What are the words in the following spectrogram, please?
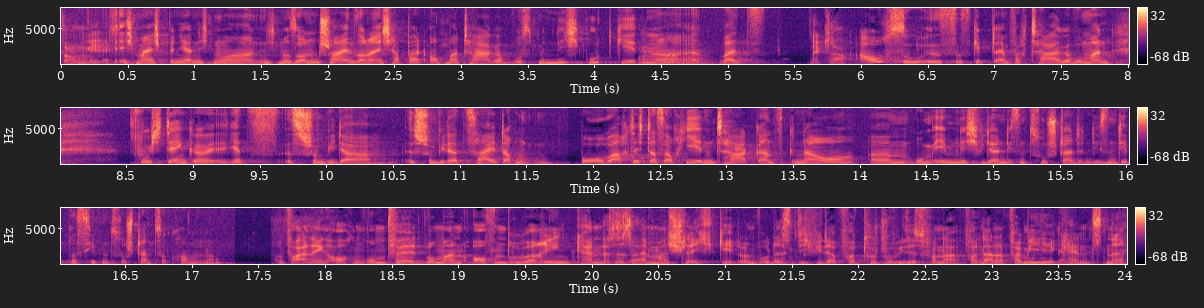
Darum geht's. Ich meine, ich bin ja nicht nur, nicht nur Sonnenschein, sondern ich habe halt auch mal Tage, wo es mir nicht gut geht. Ne? Weil es Na klar. auch so ist. Es gibt einfach Tage, wo man, wo ich denke, jetzt ist schon wieder, ist schon wieder Zeit. Darum beobachte ich das auch jeden Tag ganz genau, ähm, um eben nicht wieder in diesen Zustand, in diesen depressiven Zustand zu kommen. Ne? Und vor allen Dingen auch ein Umfeld, wo man offen drüber reden kann, dass es einmal schlecht geht und wo das nicht wieder vertut, wie du es von, von deiner Familie kennst, ne?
